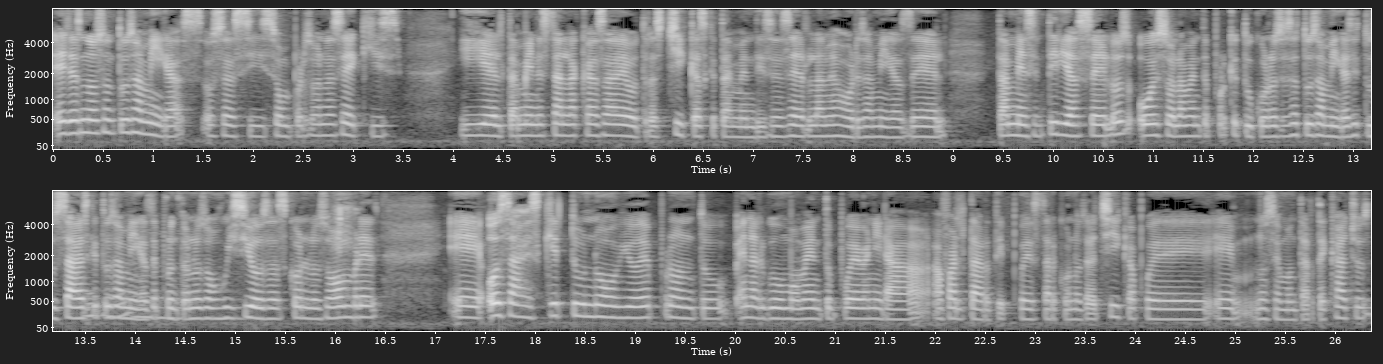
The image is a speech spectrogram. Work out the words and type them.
ellas no son tus amigas, o sea, si son personas X y él también está en la casa de otras chicas que también dicen ser las mejores amigas de él, ¿también sentirías celos o es solamente porque tú conoces a tus amigas y tú sabes que tus amigas de pronto no son juiciosas con los hombres? Eh, o sabes que tu novio de pronto en algún momento puede venir a, a faltarte puede estar con otra chica, puede, eh, no sé, montarte cachos.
